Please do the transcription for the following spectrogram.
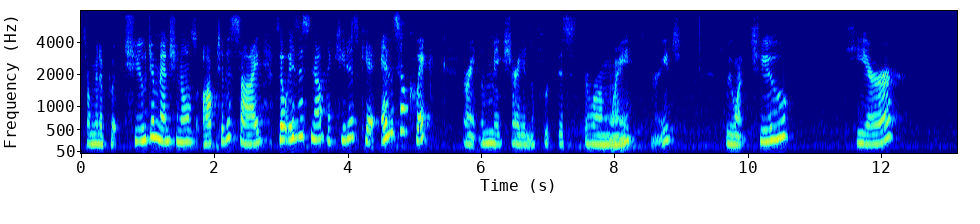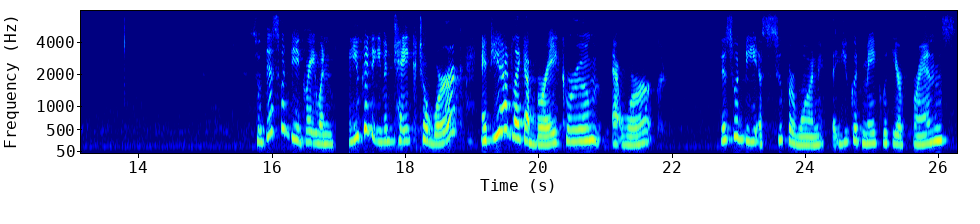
So I'm going to put two dimensionals off to the side. So is this not the cutest kit and so quick? All right, let me make sure I didn't flip this the wrong way. All right, so we want two here. So this would be a great one. You could even take to work. If you had like a break room at work, this would be a super one that you could make with your friends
